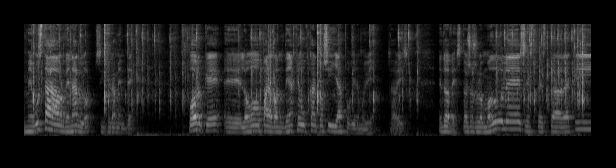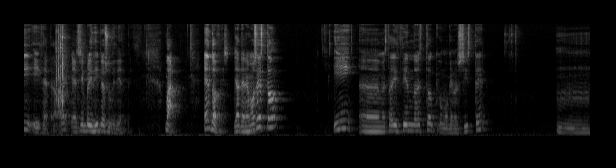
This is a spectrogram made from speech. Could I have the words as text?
me gusta ordenarlo, sinceramente. Porque eh, luego para cuando tienes que buscar cosillas, pues viene muy bien, ¿sabéis? Entonces, todos esos son los módulos, este está de aquí, etcétera, ¿vale? Es en principio suficiente. Vale, entonces, ya tenemos esto. Y eh, me está diciendo esto que como que no existe. Mm.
